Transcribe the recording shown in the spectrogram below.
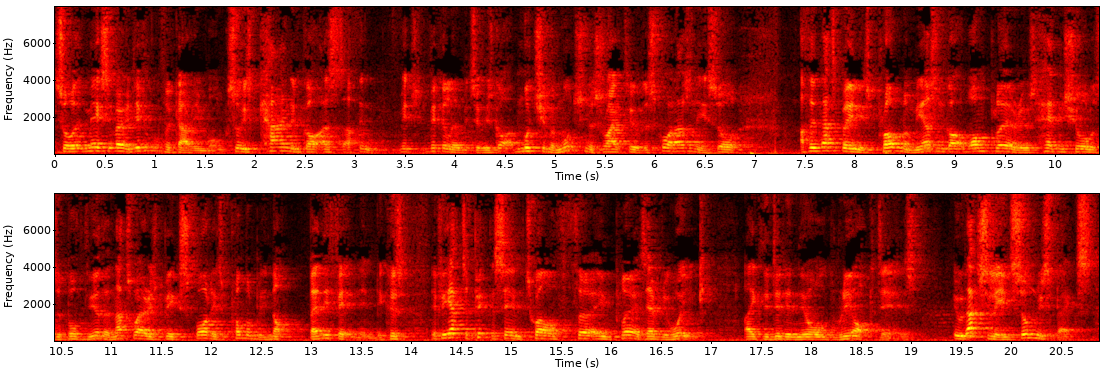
So it makes it very difficult for Gary Monk. So he's kind of got, as I think Vic, Vic to, he's got much of a muchness right through the squad, hasn't he? So I think that's been his problem. He hasn't got one player who's head and shoulders above the other, and that's where his big squad is probably not benefiting him. Because if he had to pick the same 12, 13 players every week, like they did in the old Rioch days, it would actually, in some respects,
